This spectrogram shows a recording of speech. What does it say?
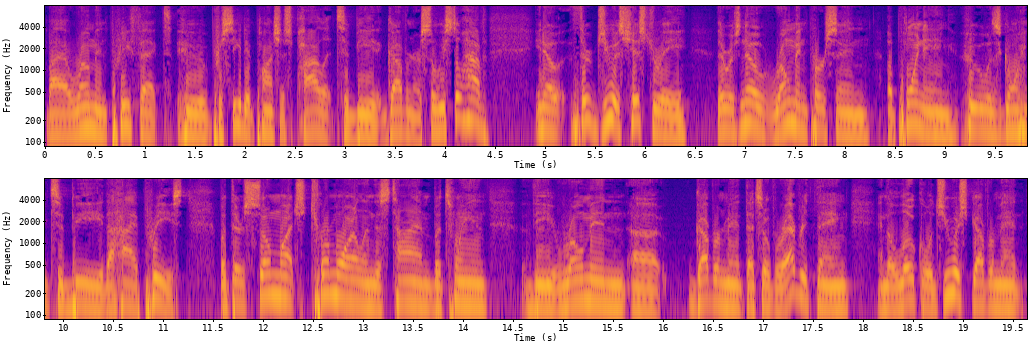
by a Roman prefect who preceded Pontius Pilate to be governor. So we still have, you know, through Jewish history, there was no Roman person appointing who was going to be the high priest. But there's so much turmoil in this time between the Roman uh, government that's over everything and the local Jewish government.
